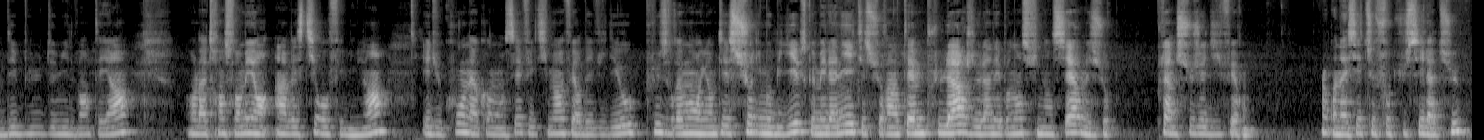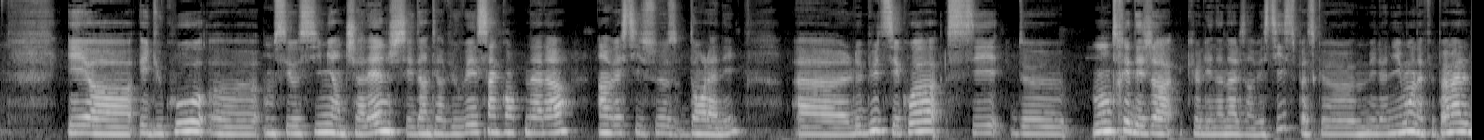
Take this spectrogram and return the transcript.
mm. début 2021. On l'a transformée en Investir au féminin. Et du coup, on a commencé effectivement à faire des vidéos plus vraiment orientées sur l'immobilier, parce que Mélanie était sur un thème plus large de l'indépendance financière, mais sur plein de sujets différents. Donc on a essayé de se focuser là-dessus. Et, euh, et, du coup, euh, on s'est aussi mis un challenge, c'est d'interviewer 50 nanas investisseuses dans l'année. Euh, le but, c'est quoi? C'est de montrer déjà que les nanas, elles investissent, parce que Mélanie et moi, on a fait pas mal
